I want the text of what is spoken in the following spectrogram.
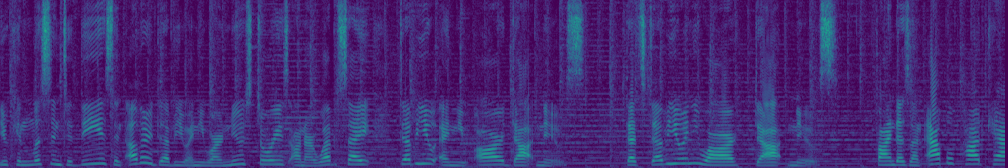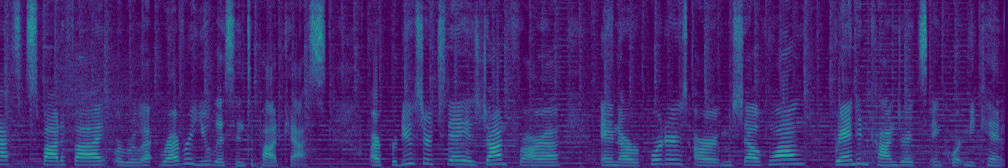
You can listen to these and other WNUR news stories on our website, WNUR.news. That's WNUR.news. Find us on Apple Podcasts, Spotify, or wherever you listen to podcasts. Our producer today is John Ferrara, and our reporters are Michelle Huang, Brandon Kondritz, and Courtney Kim.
